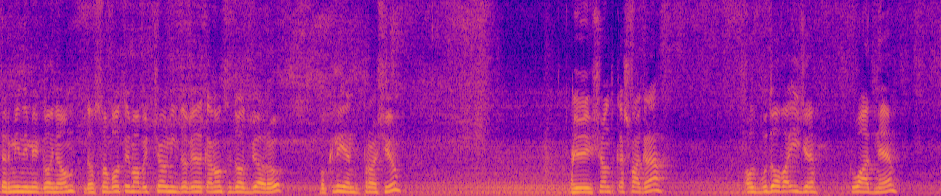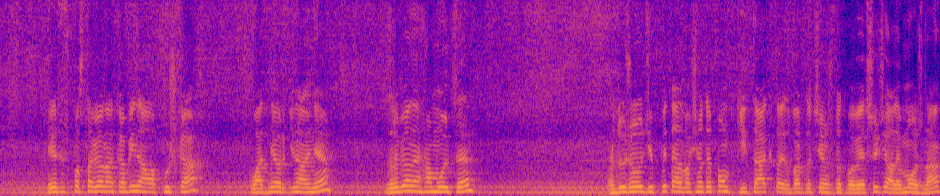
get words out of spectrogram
terminy mnie gonią. Do soboty ma być ciągnik do Wielkanocy do odbioru, bo klient prosił. Yy, Siątka szwagra. Odbudowa idzie ładnie. Jest już postawiona kabina puszka. Ładnie, oryginalnie. Zrobione hamulce. Dużo ludzi pyta właśnie o te pompki. Tak, to jest bardzo ciężko odpowietrzyć, ale można.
